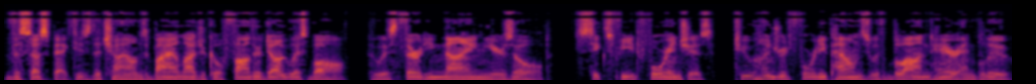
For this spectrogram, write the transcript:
The suspect is the child's biological father Douglas Ball, who is 39 years old, 6 feet 4 inches, 240 pounds with blonde hair and blue.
